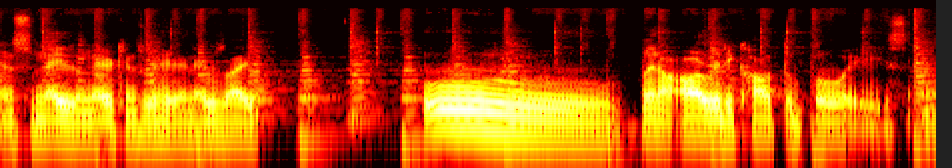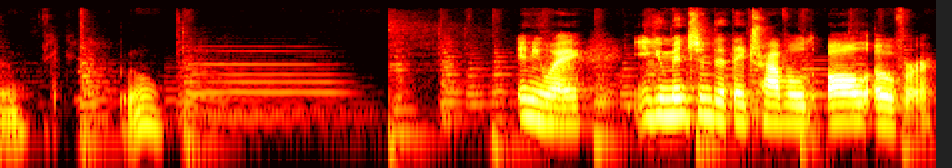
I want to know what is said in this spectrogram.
And some Native Americans were here and they was like, ooh, but I already caught the boys. And boom. Anyway, you mentioned that they traveled all over.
